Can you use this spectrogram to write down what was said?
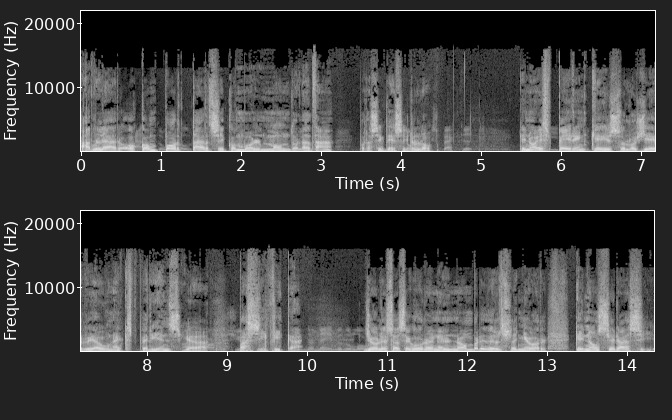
hablar o comportarse como el mundo la da, por así decirlo, que no esperen que eso los lleve a una experiencia pacífica. Yo les aseguro en el nombre del Señor que no será así.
